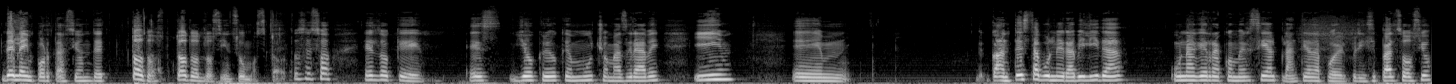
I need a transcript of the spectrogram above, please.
de la importación de todos, todos los insumos. Entonces eso es lo que es yo creo que mucho más grave y em, ante esta vulnerabilidad una guerra comercial planteada por el principal socio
